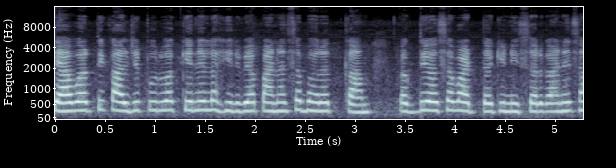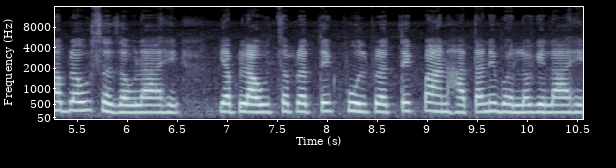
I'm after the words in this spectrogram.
त्यावरती काळजीपूर्वक केलेलं हिरव्या पानाचं भरतकाम अगदी असं वाटतं की निसर्गानेच हा ब्लाऊज सजवला आहे. या ब्लाऊजचं प्रत्येक फूल प्रत्येक पान हाताने भरलं गेलं आहे.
